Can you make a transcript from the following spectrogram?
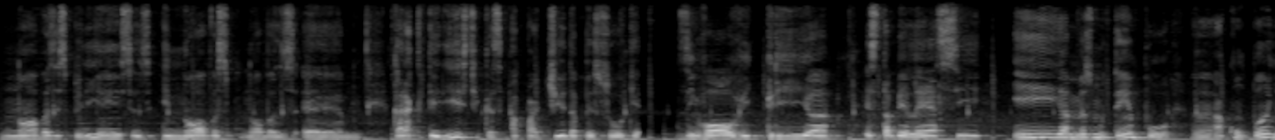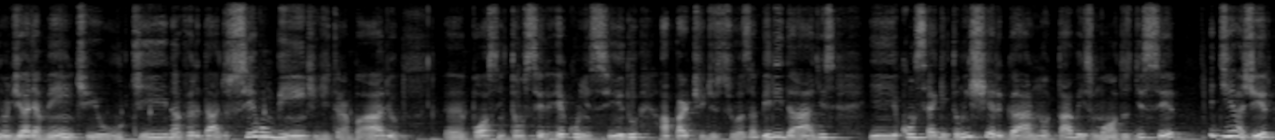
novas experiências e novas, novas é, características a partir da pessoa que desenvolve, cria, estabelece e ao mesmo tempo uh, acompanham diariamente o que na verdade o seu ambiente de trabalho uh, possa então ser reconhecido a partir de suas habilidades e consegue então enxergar notáveis modos de ser e de agir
